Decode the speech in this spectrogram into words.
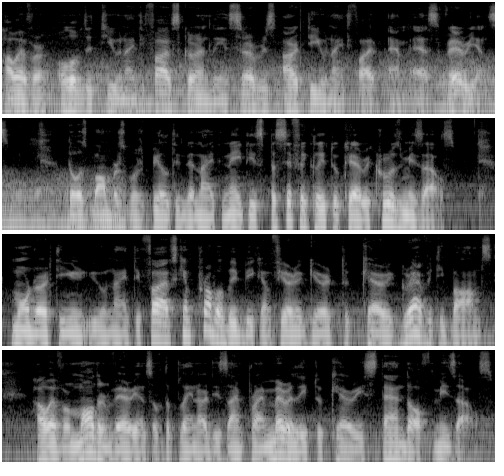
However, all of the Tu-95s currently in service are Tu-95MS variants. Those bombers were built in the 1980s specifically to carry cruise missiles. Modern Tu-95s can probably be configured to carry gravity bombs, however modern variants of the plane are designed primarily to carry standoff missiles.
